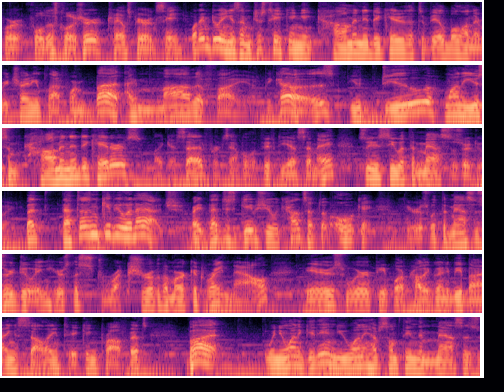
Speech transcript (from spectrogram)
for full disclosure, transparency, what I'm doing is I'm just taking a common indicator that's available on every trading platform, but I modify it because you do want to use some common indicators, like I said, for example, the 50 SMA, so you see what the masses are doing. But that doesn't give you an edge, right? That just gives you a concept of, oh, okay, here's what the masses are doing, here's the structure of the market right now. Here's where people are probably going to be buying, selling, taking profits. But when you want to get in, you want to have something the masses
